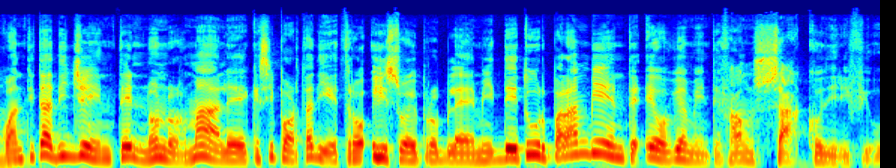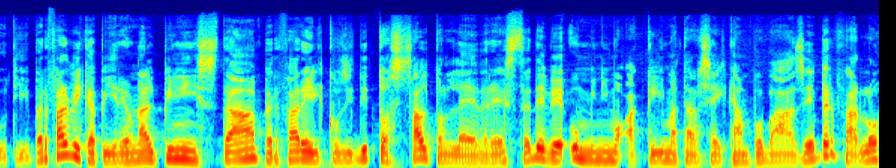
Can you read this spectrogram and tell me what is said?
quantità di gente non normale che si porta dietro i suoi problemi, deturpa l'ambiente e ovviamente fa un sacco di rifiuti. Per farvi capire, un alpinista per fare il cosiddetto assalto all'Everest deve un minimo acclimatarsi al campo base e per farlo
